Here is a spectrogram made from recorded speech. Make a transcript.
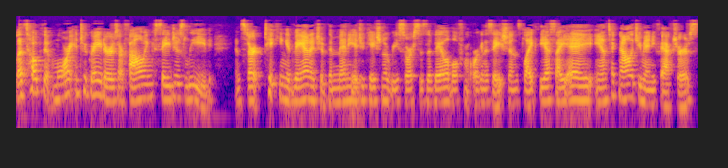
Let's hope that more integrators are following Sage's lead and start taking advantage of the many educational resources available from organizations like the SIA and technology manufacturers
